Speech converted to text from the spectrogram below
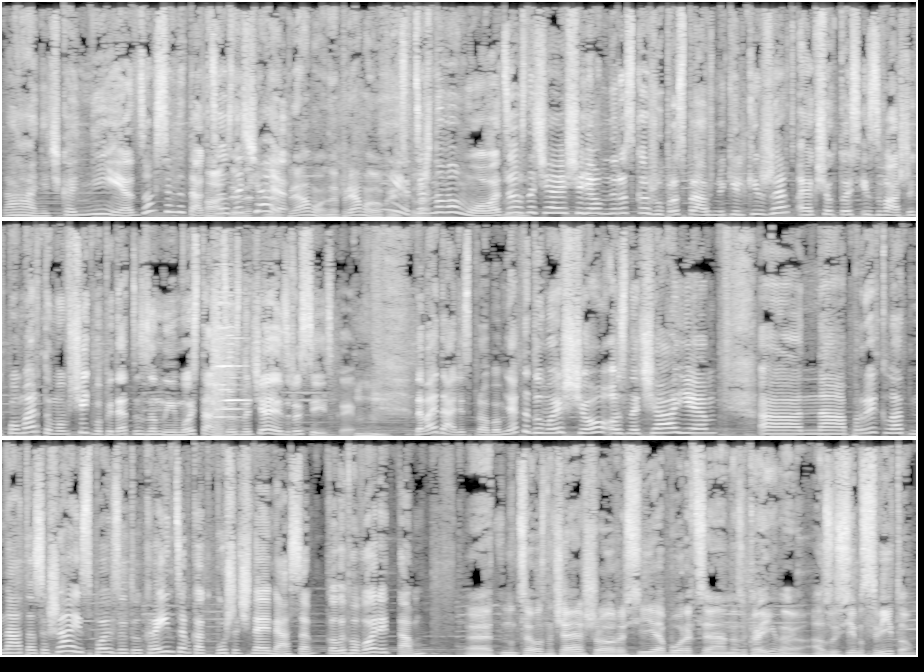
Танечка, ні, зовсім не так. А, це означає. Не, не прямо, не прямо? Ні, це ж нова мова. Це mm. означає, що я вам не розкажу про справжню кількість жертв. А якщо хтось із ваших помер, то мовчіть, бо підете за ним. Ось так це означає з російської. Mm. Давай далі спробуємо. Як ти думаєш, що означає, а, наприклад, НАТО США іспользують українців як пушечне м'ясо, коли говорять там. Е, ну, це означає, що Росія бореться не з Україною, а з усім світом.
